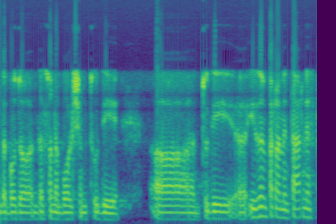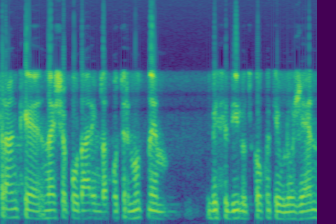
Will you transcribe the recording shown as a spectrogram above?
da, bodo, da so na boljšem tudi, tudi izven parlamentarne stranke. Naj še povdarim, da po trenutnem besedilu, tako kot je vložen,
